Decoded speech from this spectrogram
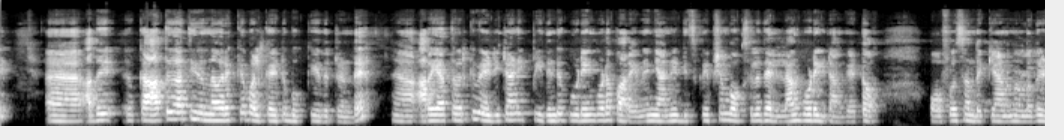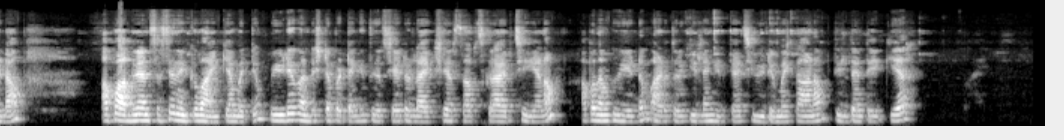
അത് കാത്തു കാത്തിരുന്നവരൊക്കെ ബൾക്കായിട്ട് ബുക്ക് ചെയ്തിട്ടുണ്ട്. അറിയാത്തവർക്ക് വേണ്ടിയിട്ടാണ് ഇപ്പോൾ ഇതിന്റെ കൂടെയും കൂടെ പറയുന്നത്. ഞാൻ ഡിസ്ക്രിപ്ഷൻ ബോക്സിൽ ഇതെല്ലാം കൂടെ ഇടാം കേട്ടോ. ഓഫേഴ്സ് എന്തൊക്കെയാണെന്നുള്ളത് ഇടാം. അപ്പോൾ അതിനനുസരിച്ച് നിങ്ങൾക്ക് വാങ്ങിക്കാൻ പറ്റും. വീഡിയോ കണ്ടിഷ്ടപ്പെട്ടെങ്കിൽ തീർച്ചയായിട്ടും ലൈക്ക് ഷെയർ സബ്സ്ക്രൈബ് ചെയ്യണം. അപ്പോൾ നമുക്ക് വീണ്ടും അടുത്തൊരു കിട്ടാൻ കിടക്കാച്ചി വീഡിയോ കാണാം. Till then take care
